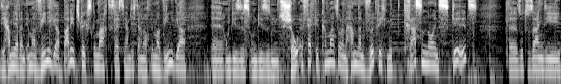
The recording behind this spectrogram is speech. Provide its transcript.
die haben ja dann immer weniger Buddy-Tricks gemacht, das heißt, die haben sich dann auch immer weniger äh, um, dieses, um diesen Show-Effekt gekümmert, sondern haben dann wirklich mit krassen neuen Skills äh, sozusagen die,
